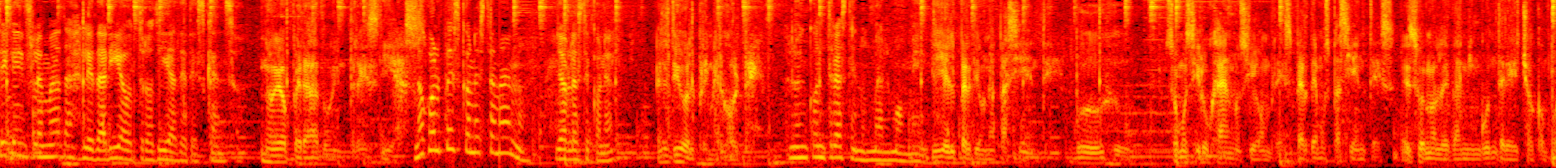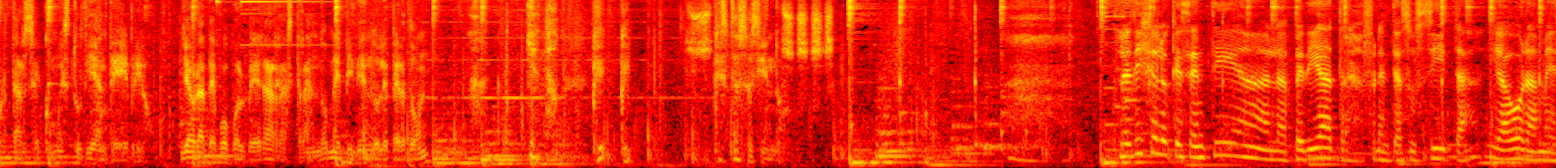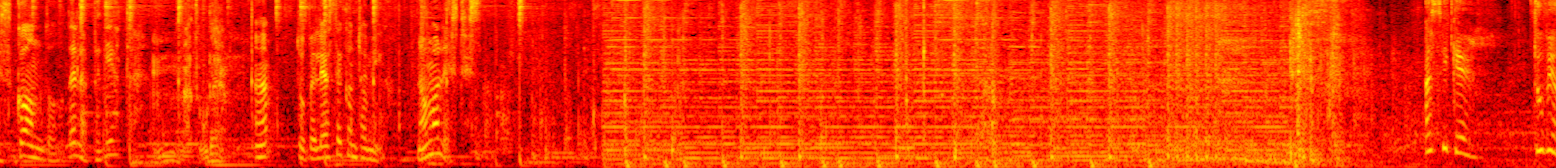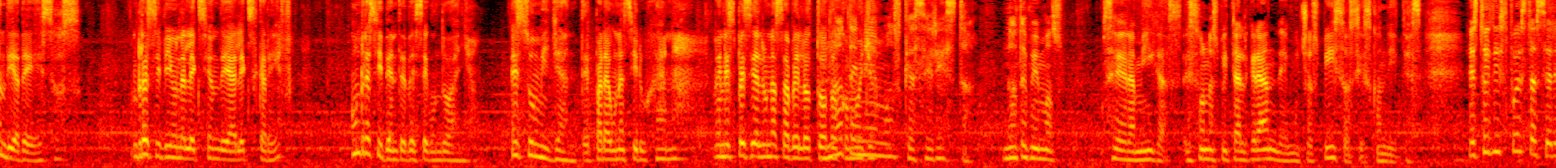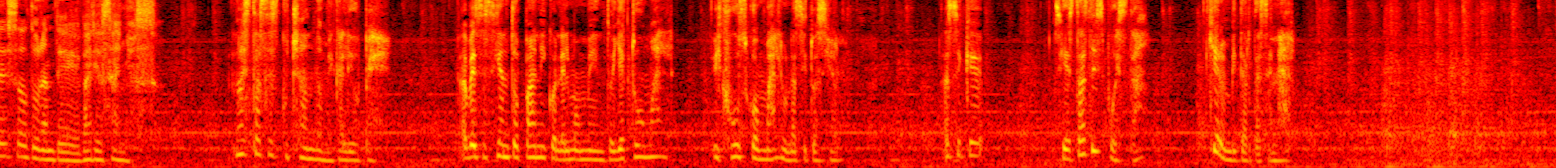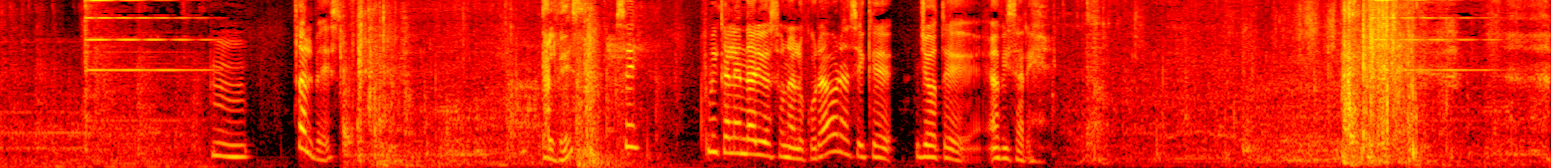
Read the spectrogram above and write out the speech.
Sigue inflamada. Le daría otro día de descanso. No he operado en tres días. No golpes con esta mano. ¿Ya hablaste con él? Él dio el primer golpe. Lo encontraste en un mal momento. Y él perdió una paciente. Boo-hoo. Somos cirujanos y hombres. Perdemos pacientes. Eso no le da ningún derecho a comportarse como estudiante ebrio. Y ahora debo volver arrastrándome pidiéndole perdón. Quieto. ¿Qué, qué, qué estás haciendo? Le dije lo que sentía a la pediatra frente a su cita y ahora me escondo de la pediatra. Mm, madura. Ah, tú peleaste con tu amigo. No molestes. Así que tuve un día de esos. Recibí una lección de Alex Karev, un residente de segundo año. Es humillante para una cirujana, en especial una sabelo todo no como yo. tenemos que hacer esto. No debemos ser amigas. Es un hospital grande, muchos pisos y escondites. Estoy dispuesta a hacer eso durante varios años. No estás escuchándome, Caliope. A veces siento pánico en el momento y actúo mal. Y juzgo mal una situación. Así que, si estás dispuesta, quiero invitarte a cenar. Mm, tal vez. ¿Tal vez? Sí. Mi calendario es una locura ahora, así que yo te avisaré.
